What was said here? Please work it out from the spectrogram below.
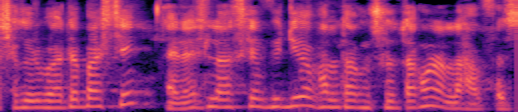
আশা করি বুঝতে পারছি। এটা ছিল আজকের ভিডিও ভালো থাকুন, সুস্থ থাকুন, আল্লাহ হাফেজ।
